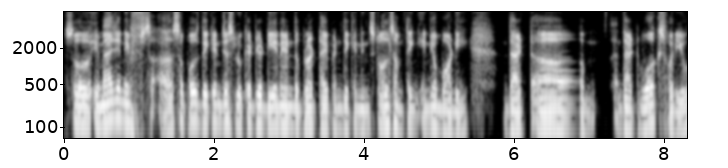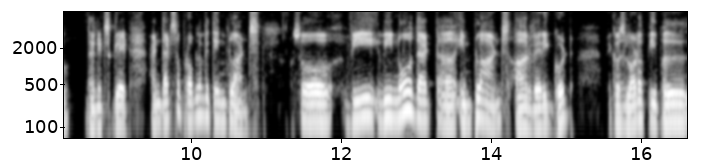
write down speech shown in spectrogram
So imagine if uh, suppose they can just look at your dna and the blood type and they can install something in your body that um, that works for you then it's great. And that's the problem with implants. So we we know that uh, implants are very good because a lot of people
